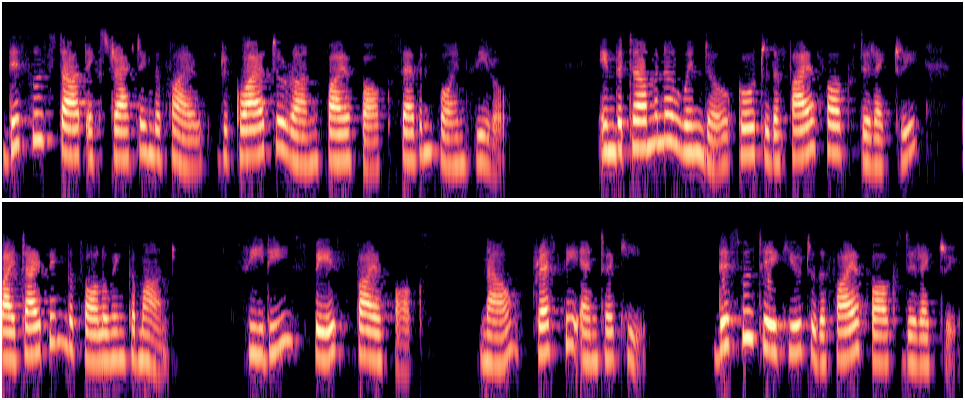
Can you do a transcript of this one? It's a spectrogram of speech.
This will start extracting the files required to run Firefox 7.0. In the terminal window, go to the Firefox directory by typing the following command cd space firefox. Now press the enter key. This will take you to the Firefox directory.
